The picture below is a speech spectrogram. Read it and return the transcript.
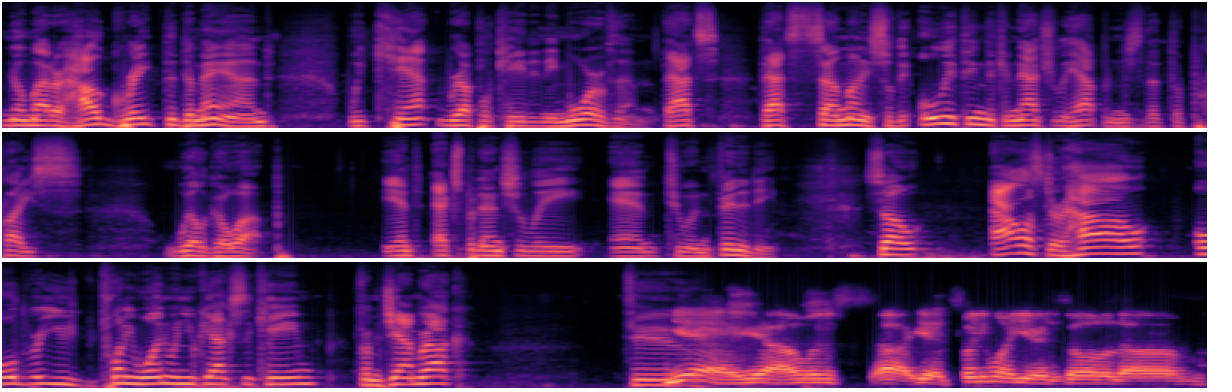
no matter how great the demand, we can't replicate any more of them. That's, that's sound money. So the only thing that can naturally happen is that the price will go up and exponentially and to infinity. So, Alistair, how old were you? 21 when you actually came from Jamrock to Yeah, yeah. I was uh yeah, 21 years old, um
